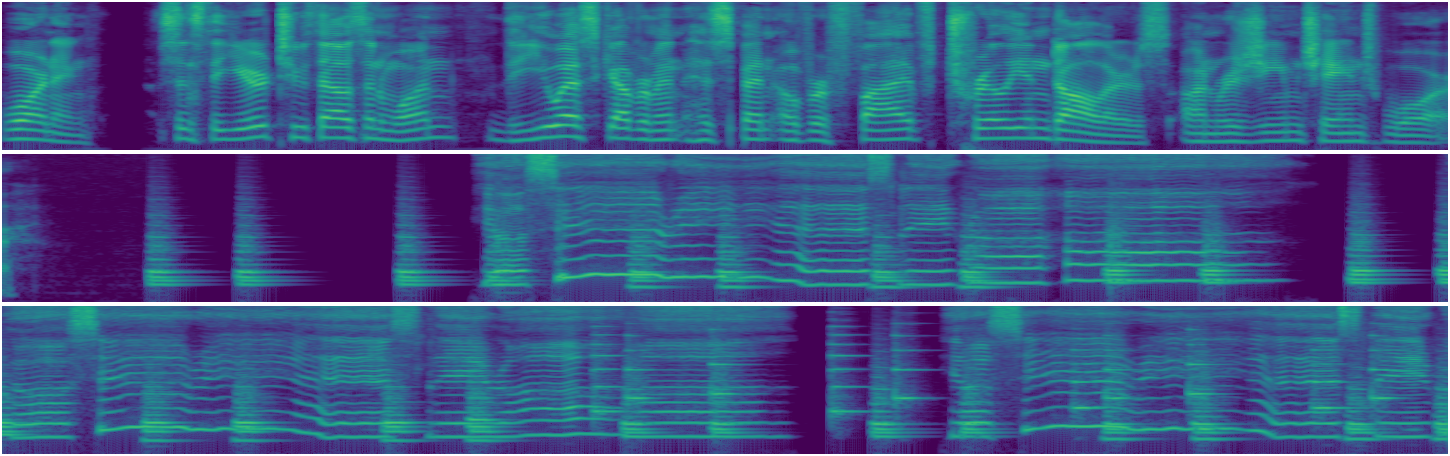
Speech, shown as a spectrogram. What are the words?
Warning. Since the year 2001, the US government has spent over $5 trillion on regime change war. You're seriously wrong. You're seriously wrong. You're seriously wrong.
